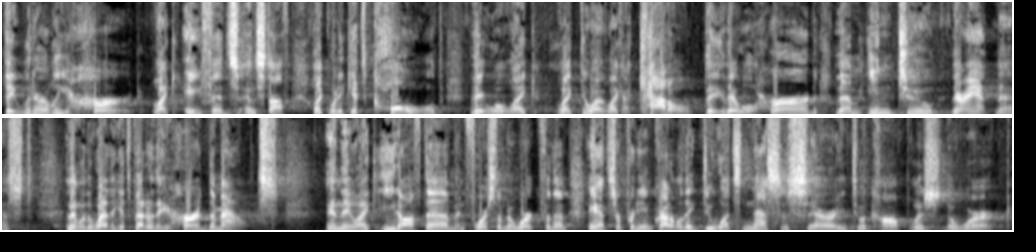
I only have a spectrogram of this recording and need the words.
They literally herd like aphids and stuff. Like when it gets cold, they will like, like do a, like a cattle. They, they will herd them into their ant nest. And then when the weather gets better, they herd them out. And they like eat off them and force them to work for them. Ants are pretty incredible. They do what's necessary to accomplish the work.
